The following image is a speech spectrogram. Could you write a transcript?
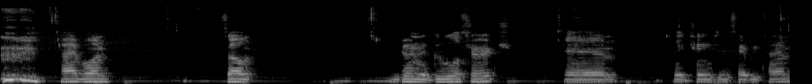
Hi everyone. So I'm doing a Google search and they change this every time.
